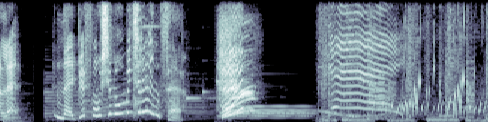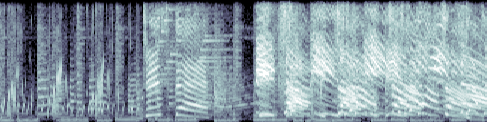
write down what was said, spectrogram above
Ale najpierw musimy umyć ręce. Czyste! Pizza! Pizza! Pizza! Pizza!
